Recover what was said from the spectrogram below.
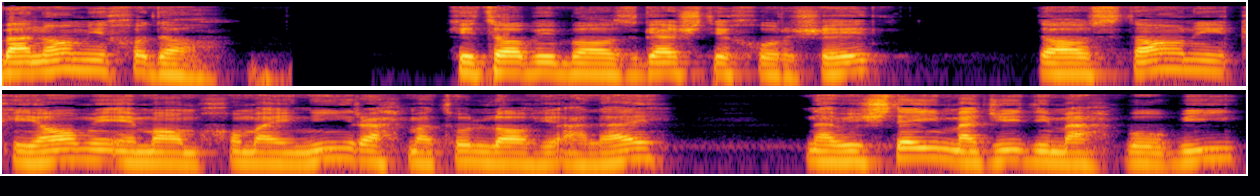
به نام خدا. کتاب بازگشت خورشید داستان قیام امام خمینی رحمت الله علیه نوشته مجید محبوبی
